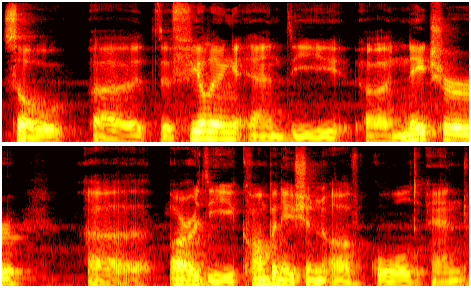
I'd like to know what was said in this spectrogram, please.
So uh, the feeling and the uh, nature uh, are the combination of gold and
